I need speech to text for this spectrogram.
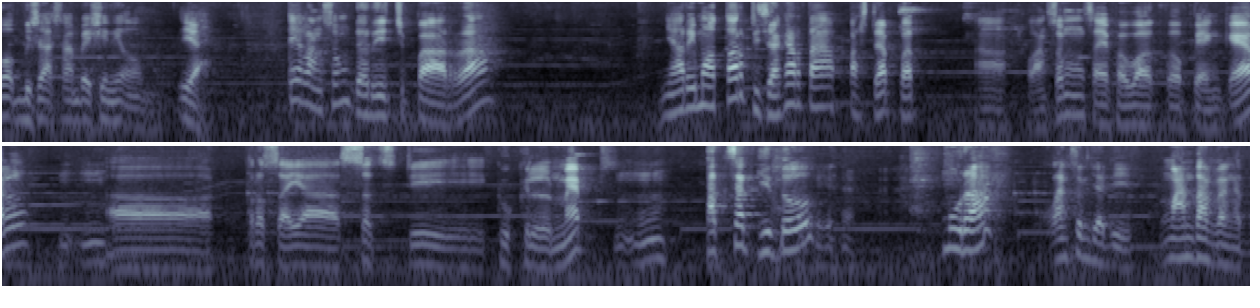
Kok bisa sampai sini Om? iya. Saya langsung dari Jepara nyari motor di Jakarta pas dapat Nah, langsung saya bawa ke bengkel. Eh, terus saya search di Google Maps. Headset gitu. Murah langsung jadi. Mantap banget.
